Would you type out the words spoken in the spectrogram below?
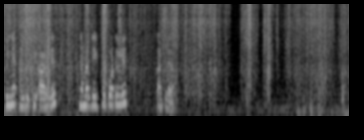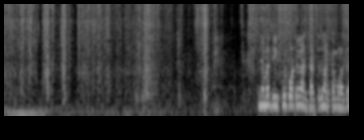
പിന്നെ അൻപത്തി ആറിൽ നമ്മുടെ ജയ്പൂർ ഹോട്ടലിൽ കാണിച്ചു തരാം. പിന്നെ നമ്മൾ ജയ്പൂർ ട്ടോ അടുത്തത് കാണിക്കാൻ പോകുന്നത്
